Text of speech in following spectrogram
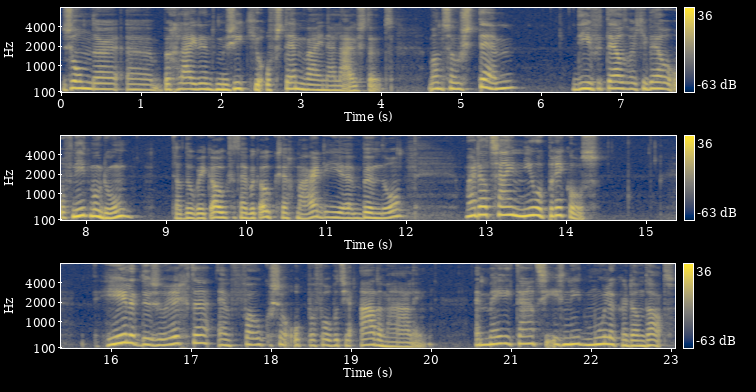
Zonder uh, begeleidend muziekje of stem waar je naar luistert. Want zo'n stem die je vertelt wat je wel of niet moet doen, dat doe ik ook, dat heb ik ook zeg maar, die uh, bundel maar dat zijn nieuwe prikkels. Heerlijk dus richten en focussen op bijvoorbeeld je ademhaling. En meditatie is niet moeilijker dan dat.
